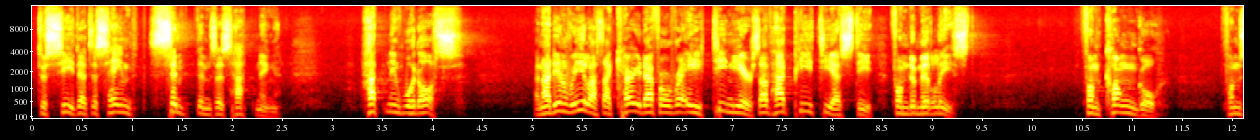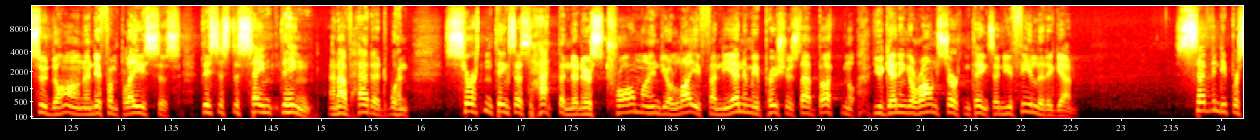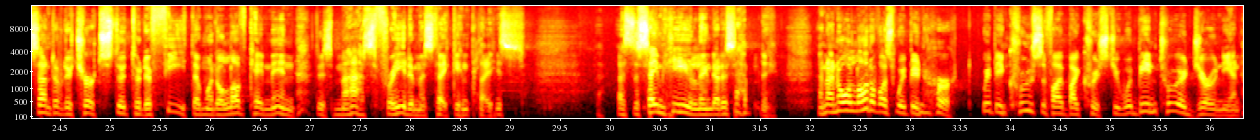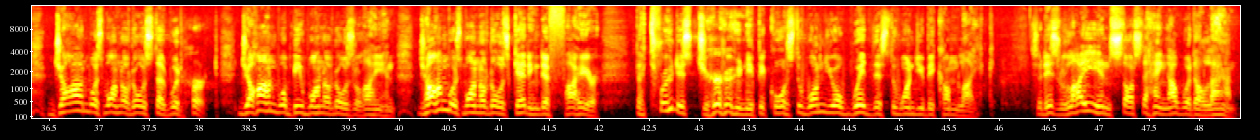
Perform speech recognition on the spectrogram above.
to see that the same symptoms is happening, happening with us. And I didn't realize I carried that for over 18 years. I've had PTSD from the Middle East, from Congo, from Sudan and different places. This is the same thing. And I've had it when certain things has happened and there's trauma in your life and the enemy pushes that button. You're getting around certain things and you feel it again. 70% of the church stood to their feet, and when the love came in, this mass freedom is taking place. That's the same healing that is happening. And I know a lot of us, we've been hurt. We've been crucified by Christian. We've been through a journey, and John was one of those that would hurt. John would be one of those lying. John was one of those getting the fire. But through this journey, because the one you're with is the one you become like. So this lion starts to hang out with a lamb.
